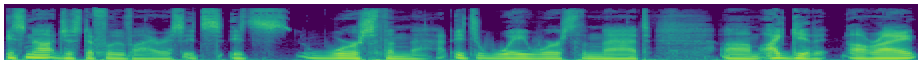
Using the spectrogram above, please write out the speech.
it's not just a flu virus. It's it's worse than that. It's way worse than that. Um, I get it. All right,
